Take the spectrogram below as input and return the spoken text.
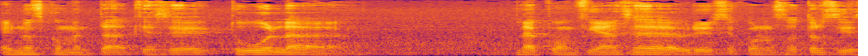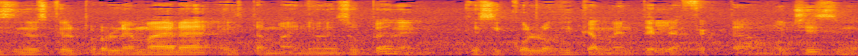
él nos comentaba que ese tuvo la, la confianza de abrirse con nosotros y decirnos que el problema era el tamaño de su pene, que psicológicamente le afectaba muchísimo.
